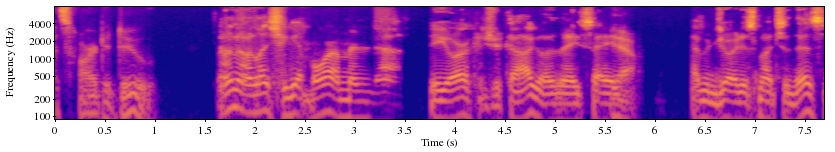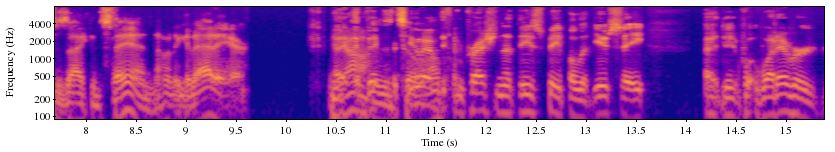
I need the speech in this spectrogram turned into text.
that's hard to do. I don't know unless you get more of them in uh, New York and Chicago, and they say, "Yeah, I've enjoyed as much of this as I can stand. I want to get out of here." Yeah, you so have the impression that these people that you see uh, whatever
